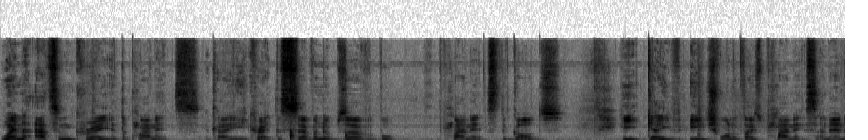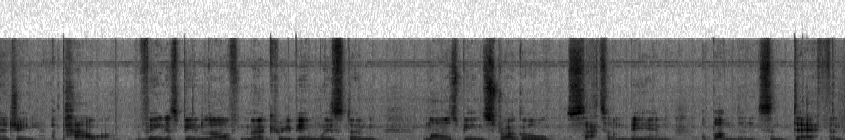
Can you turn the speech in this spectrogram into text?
when Atum created the planets, okay, he created the seven observable planets, the gods. He gave each one of those planets an energy, a power. Venus being love, Mercury being wisdom, Mars being struggle, Saturn being abundance and death and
